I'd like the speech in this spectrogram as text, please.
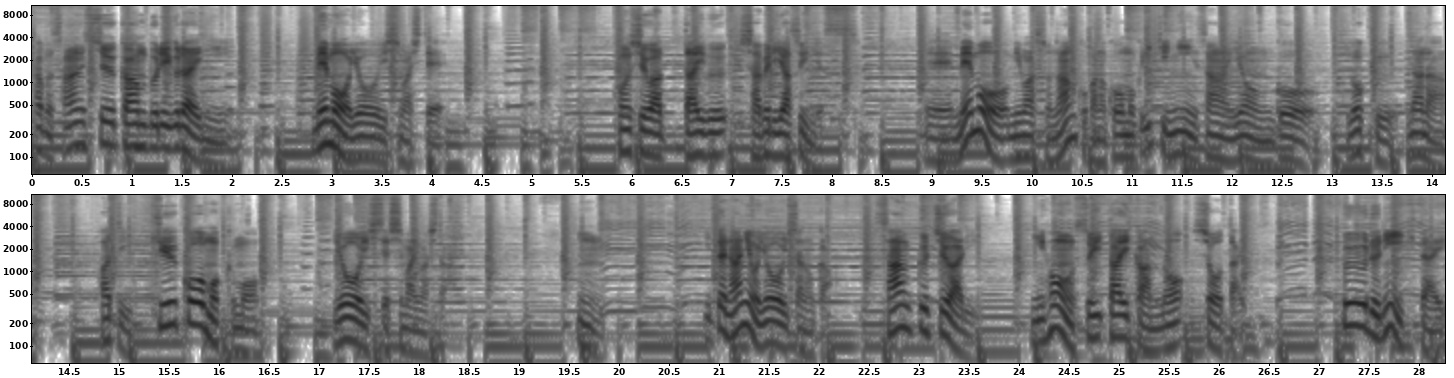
多分3週間ぶりぐらいにメモを用意しまして、今週はだいぶ喋りやすいんです。えー、メモを見ますと何個かの項目、1、2、3、4、5、6、7、8、9項目も用意してしまいました。うん。一体何を用意したのか。サンクチュアリ、日本衰退館の正体。プールに行きたい。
